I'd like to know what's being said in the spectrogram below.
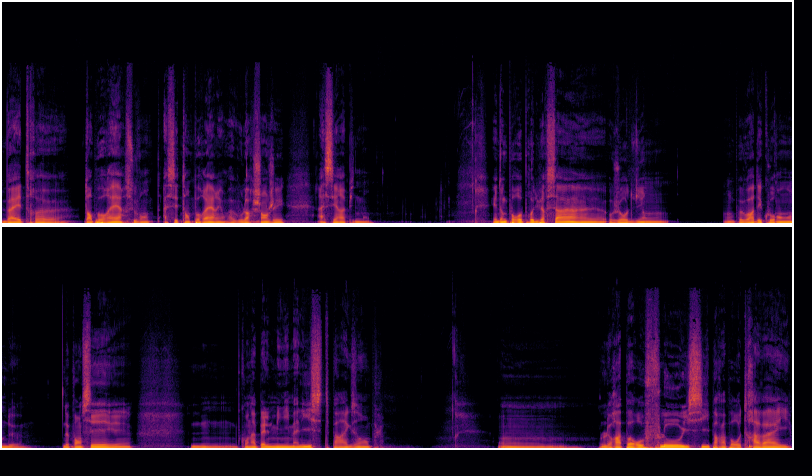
va être temporaire, souvent assez temporaire, et on va vouloir changer assez rapidement. Et donc pour reproduire ça, euh, aujourd'hui on, peut voir des courants de, pensée euh, qu'on appelle minimalistes par exemple. le rapport au flow ici par rapport au travail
